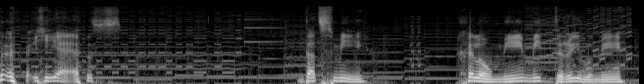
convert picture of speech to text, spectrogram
yes! That's me. Hello me, meet the real me.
